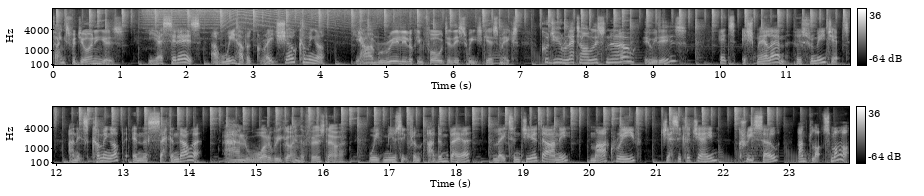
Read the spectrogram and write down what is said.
Thanks for joining us. Yes, it is. And we have a great show coming up. Yeah, I'm really looking forward to this week's guest mix. Could you let our listener know who it is? It's Ismail M, who's from Egypt, and it's coming up in the second hour. And what have we got in the first hour? We've music from Adam Beyer, Layton Giordani, Mark Reeve, Jesika Jane, Kreso, and lots more.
